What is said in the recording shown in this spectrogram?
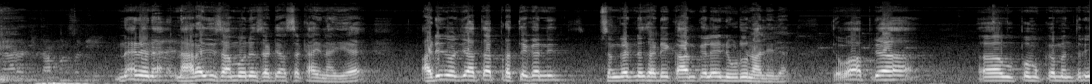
नाराजी थांबवण्यासाठी नाही नाही नाही. नाराजी सामावण्यासाठी असं काही नाही आहे. अडीच वर्ष आता प्रत्येकाने संघटनेसाठी काम केलं आहे निवडून आलेल्या तेव्हा आपल्या उपमुख्यमंत्री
